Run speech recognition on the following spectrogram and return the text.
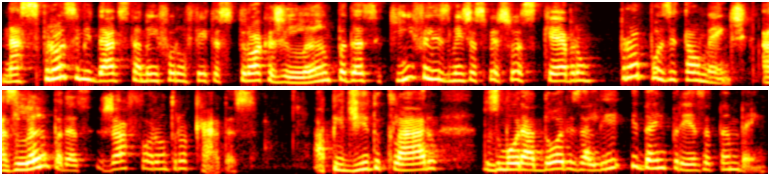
Nas proximidades também foram feitas trocas de lâmpadas, que infelizmente as pessoas quebram propositalmente. As lâmpadas já foram trocadas a pedido, claro, dos moradores ali e da empresa também.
